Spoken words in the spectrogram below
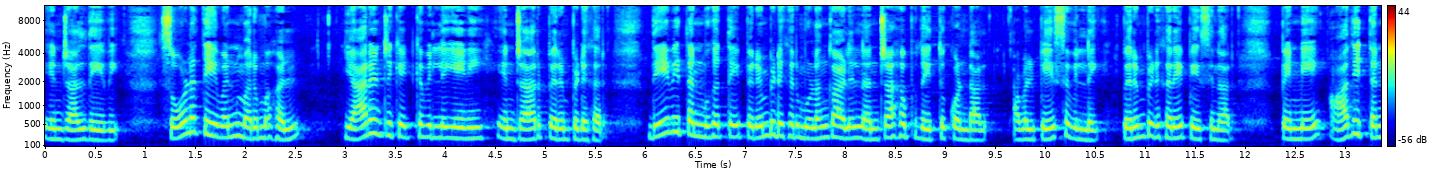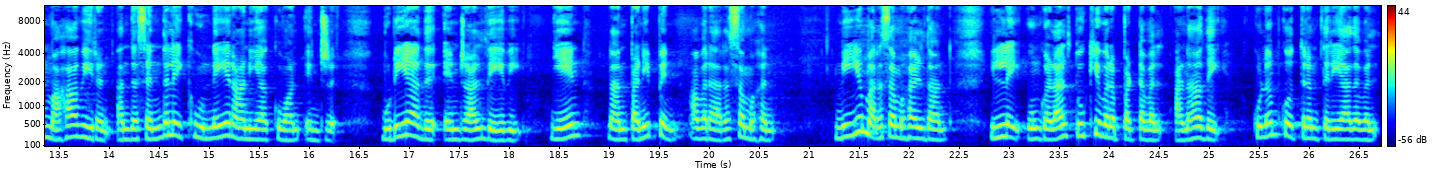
என்றாள் தேவி. சோழதேவன் மருமகள் யாரென்று கேட்கவில்லையே நீ? என்றார் பெரும்பிடுகர். தேவி தன் முகத்தை பெரும்பிடுகர் முழங்காலில் நன்றாக புதைத்து கொண்டாள். அவள் பேசவில்லை. பெரும்பிடுகரே பேசினார். பெண்ணே ஆதித்தன் மகாவீரன் அந்த செந்தலைக்கு உன்னையே ராணியாக்குவான் என்று. முடியாது என்றாள் தேவி. ஏன்? நான் பணிப்பெண் அவர் அரச மகன். நீயும் அரச மகள்தான். இல்லை உங்களால் தூக்கி வரப்பட்டவள் அனாதை. குலம் கோத்திரம் தெரியாதவள்.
